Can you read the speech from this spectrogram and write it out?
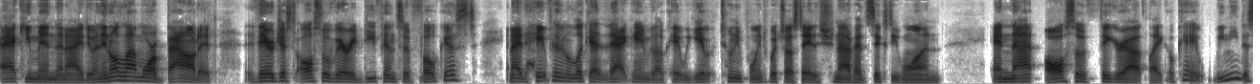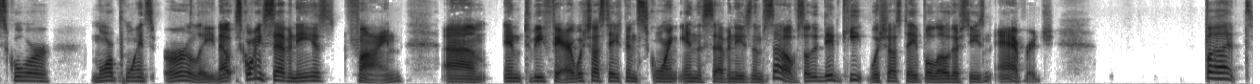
acumen than I do, and they know a lot more about it. They're just also very defensive focused, and I'd hate for them to look at that game and be like, okay, we gave it 20 points to Wichita State. They should not have had 61, and not also figure out like, okay, we need to score more points early. Now, scoring 70 is fine. Um, and to be fair, Wichita State's been scoring in the 70s themselves, so they did keep Wichita State below their season average. But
